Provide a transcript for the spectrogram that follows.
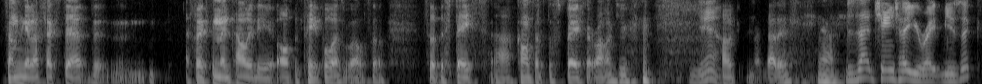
something that affects the, the affects the mentality of the people as well. So, so the space uh, concept of space around you. yeah, how that is. Yeah. Does that change how you write music,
